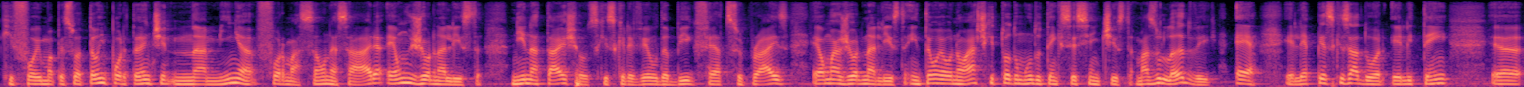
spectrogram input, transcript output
que foi uma pessoa tão importante na minha formação nessa área, é um jornalista. Nina Teicholz, que escreveu The Big Fat Surprise, é uma jornalista. Então eu não acho que todo mundo tem que ser cientista, mas o Ludwig é. Ele é pesquisador, ele tem é,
